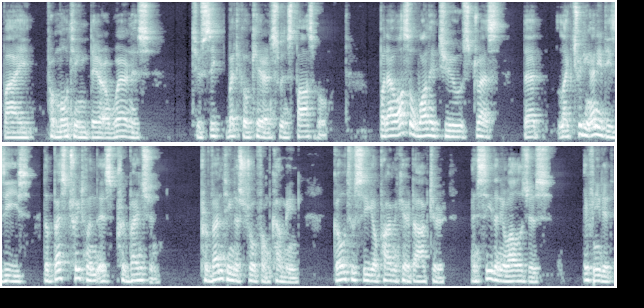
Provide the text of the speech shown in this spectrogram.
by promoting their awareness to seek medical care as soon as possible. But I also wanted to stress that, like treating any disease, the best treatment is prevention, preventing the stroke from coming. Go to see your primary care doctor and see the neurologist if needed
